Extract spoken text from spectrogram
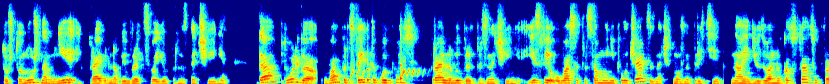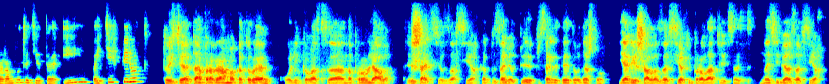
то, что нужно мне, и правильно выбрать свое предназначение. Да, Ольга, вам предстоит такой путь, правильно выбрать предназначение. Если у вас это само не получается, значит, можно прийти на индивидуальную консультацию, проработать это и пойти вперед. То есть э, та программа, которая Оленька вас э, направляла, решать все за всех, как вы сами писали до этого, да, что я решала за всех и брала ответственность на себя за всех.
